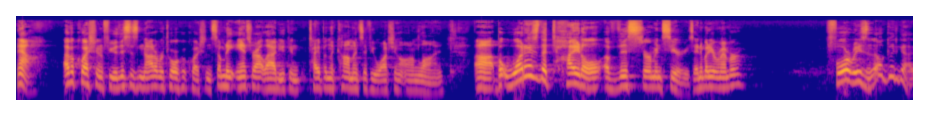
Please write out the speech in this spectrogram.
Now, I have a question for you. This is not a rhetorical question. Somebody answer out loud. You can type in the comments if you're watching online. Uh, but what is the title of this sermon series? Anybody remember? Four reasons. Oh, good guy.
